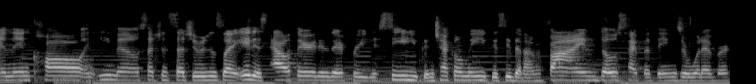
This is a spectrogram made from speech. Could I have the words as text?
and then call and email such and such. It was just like it is out there. It is there for you to see. You can check on me. You can see that I'm fine. Those type of things or whatever,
